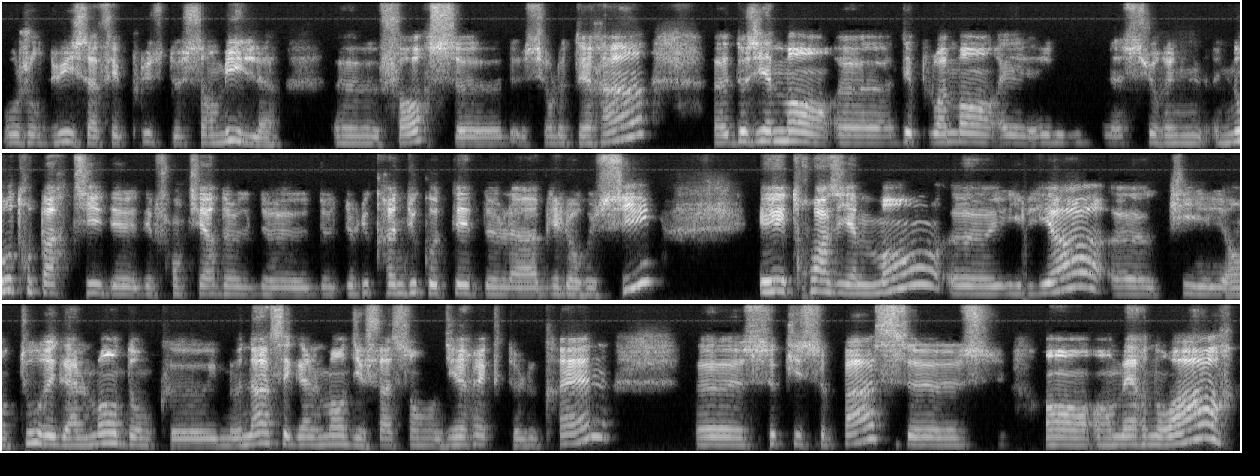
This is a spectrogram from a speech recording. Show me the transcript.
aujourd'hui ça fait plus de 100 000 forces sur le terrain. deuxièmement, déploiement sur une, autre partie des frontières de, l'Ukraine du côté de la Biélorussie. Et troisièmement, euh, il y a, euh, qui entoure également, donc euh, il menace également de façon directe l'Ukraine, ce qui se passe en, mer Noire,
